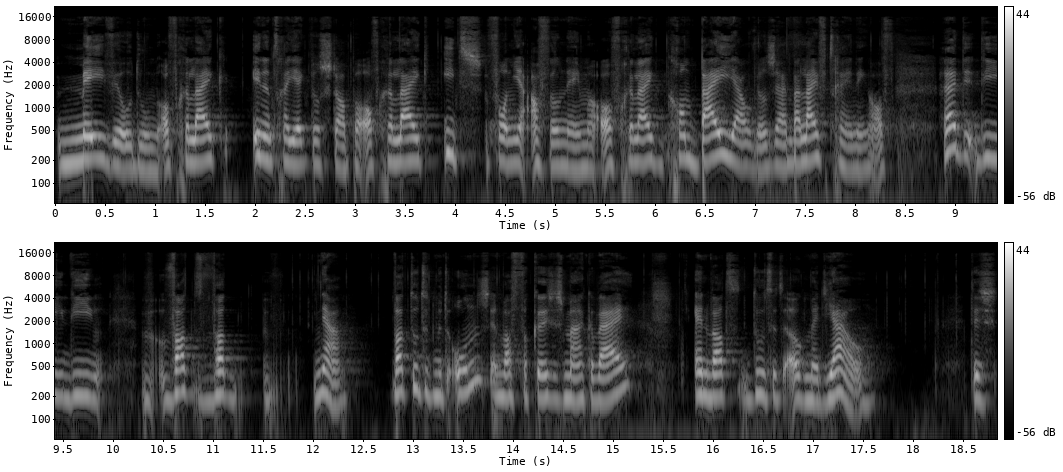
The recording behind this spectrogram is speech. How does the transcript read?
mee wil doen of gelijk in een traject wil stappen of gelijk iets van je af wil nemen of gelijk gewoon bij jou wil zijn bij live training of hè, die, die, wat, wat, ja, wat doet het met ons en wat voor keuzes maken wij en wat doet het ook met jou? Dus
